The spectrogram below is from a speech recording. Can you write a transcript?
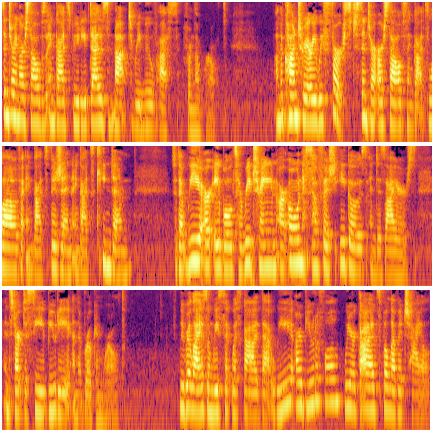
Centering ourselves in God's beauty does not remove us from the world. On the contrary, we first center ourselves in God's love and God's vision and God's kingdom so that we are able to retrain our own selfish egos and desires and start to see beauty in the broken world. We realize when we sit with God that we are beautiful, we are God's beloved child,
